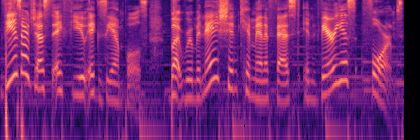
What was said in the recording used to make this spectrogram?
These are just a few examples, but rumination can manifest in various forms,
